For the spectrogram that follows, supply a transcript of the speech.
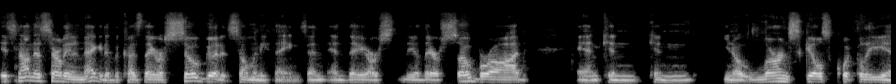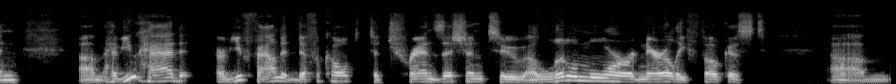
it's not necessarily a negative because they are so good at so many things and and they are you know they're so broad and can can you know learn skills quickly. And um, have you had or have you found it difficult to transition to a little more narrowly focused um,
